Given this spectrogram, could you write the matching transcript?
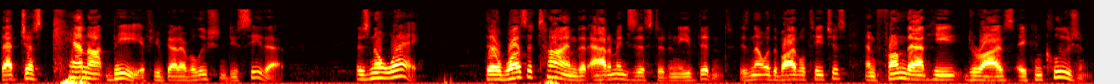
That just cannot be if you've got evolution. Do you see that? There's no way. There was a time that Adam existed and Eve didn't. Isn't that what the Bible teaches? And from that, he derives a conclusion.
